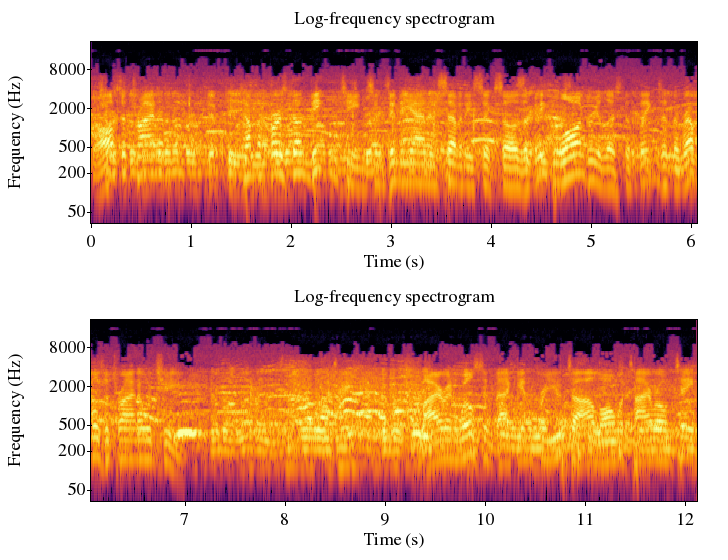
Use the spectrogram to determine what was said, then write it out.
They're also trying to become the first unbeaten team since Indiana in 76. So there's a big laundry list of things that the Rebels are trying to achieve. Byron Wilson back in for Utah along with Tyrone Tate.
